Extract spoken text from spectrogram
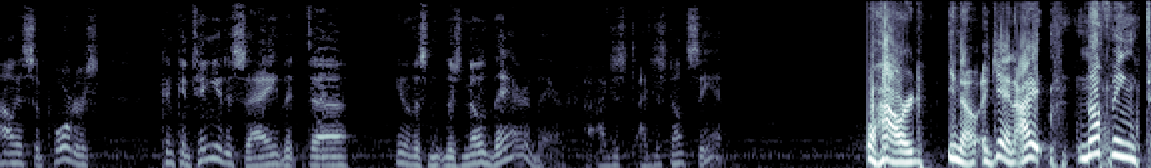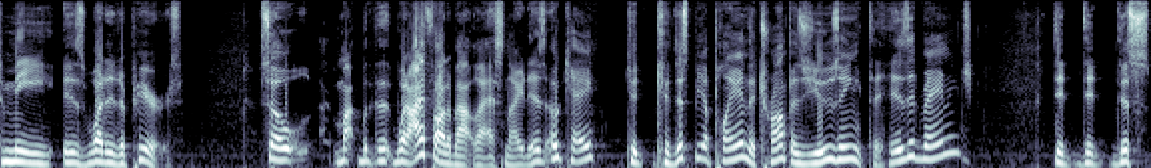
how his supporters can continue to say that uh, you know there's there's no there there. I just I just don't see it. Well, Howard, you know, again, I nothing to me is what it appears. So my, what I thought about last night is okay. Could could this be a plan that Trump is using to his advantage? Did did this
